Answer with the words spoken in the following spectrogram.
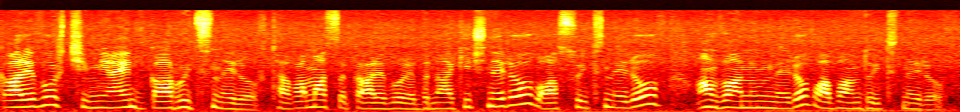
կարևոր չի միայն կառույցներով, թաղամասը կարևոր է բնակիչներով, ասույթներով, անվանումներով, ավանդույթներով։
